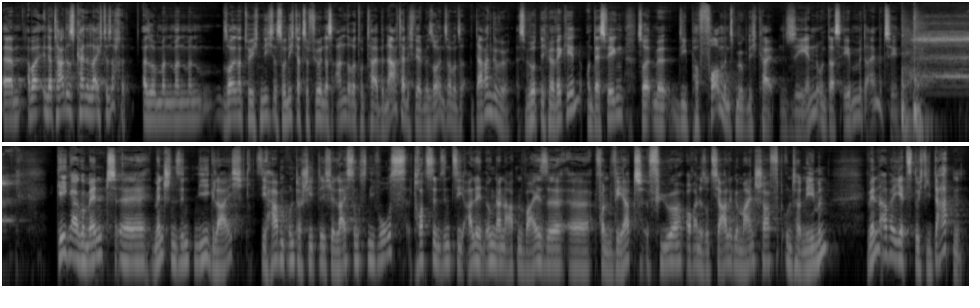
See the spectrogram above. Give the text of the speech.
Ähm, aber in der Tat ist es keine leichte Sache. Also man, man, man soll natürlich nicht, es soll nicht dazu führen, dass andere total benachteiligt werden. Wir sollten uns aber daran gewöhnen. Es wird nicht mehr weggehen und deswegen sollten wir die Performance-Möglichkeiten sehen und das eben mit einbeziehen. Gegenargument, äh, Menschen sind nie gleich. Sie haben unterschiedliche Leistungsniveaus. Trotzdem sind sie alle in irgendeiner Art und Weise äh, von Wert für auch eine soziale Gemeinschaft, Unternehmen. Wenn aber jetzt durch die Daten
